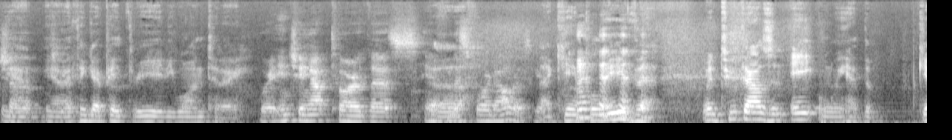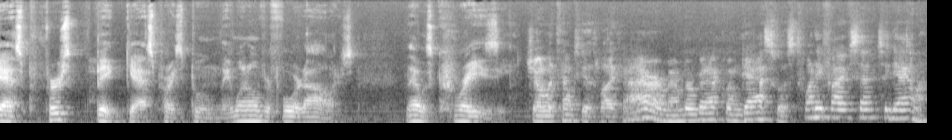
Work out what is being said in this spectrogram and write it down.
now. Yes. Yeah. um, Yeah. I think I paid three eighty one today. we're inching up toward this infamous Ugh. four dollars. I can't believe that. When 2008, when we had the gas first big gas price boom, they went over four dollars. That was crazy. Joe Latenti is like, I remember back when gas was twenty five cents a gallon.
